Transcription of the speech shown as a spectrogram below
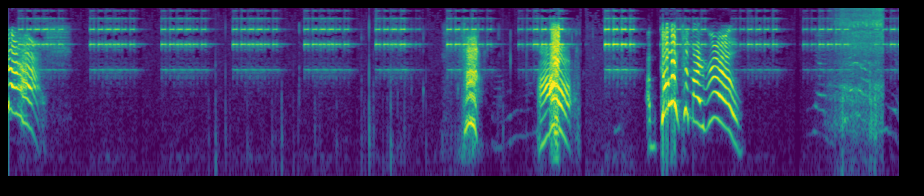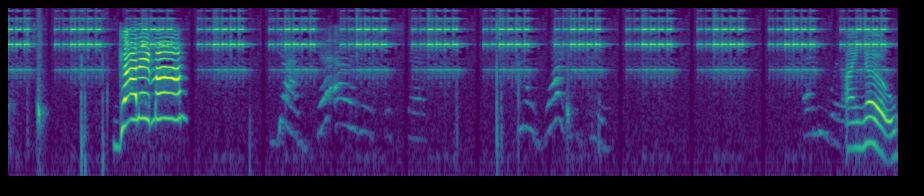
Gosh. Hmm. Ah. I'm going to my room. Got it, Mom? I know.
